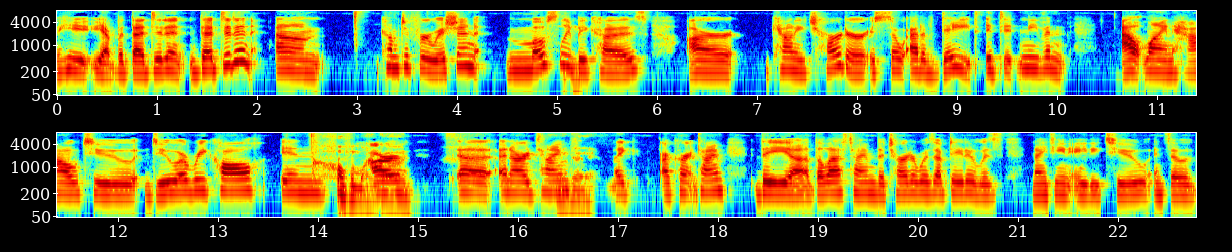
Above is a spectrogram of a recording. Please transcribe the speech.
he yeah but that didn't that didn't um come to fruition mostly mm-hmm. because our county charter is so out of date it didn't even outline how to do a recall in oh our uh in our time okay. like our current time the uh the last time the charter was updated was 1982 and so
